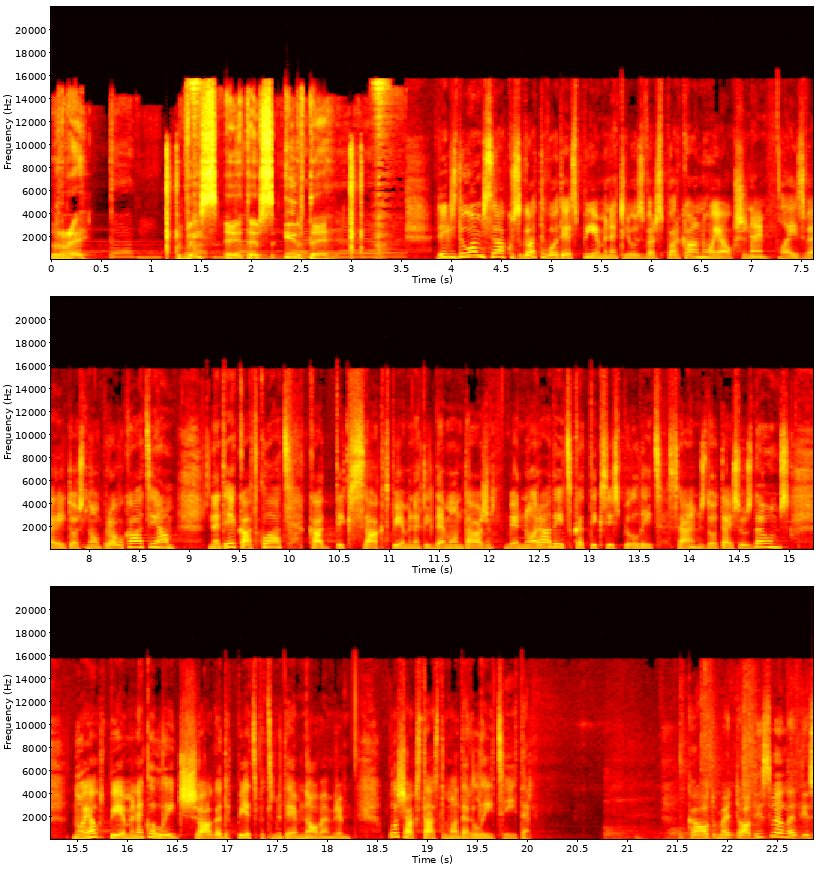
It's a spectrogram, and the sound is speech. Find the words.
Re! Viss ēters ir te! Rīgas doma sākus gatavoties pieminekļu uzvaras parkā nojaukšanai. Lai izvairītos no provokācijām, netiek atklāts, kad tiks sākt pieminekļu demontāža. Vien norādīts, ka tiks izpildīts saimnes dotais uzdevums nojaukt pieminekli līdz šā gada 15. novembrim. Plašāk stāsta Madara Līcīte. Kādu metodu izvēlēties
